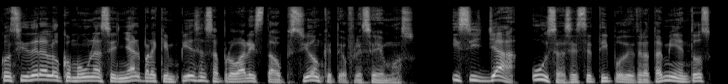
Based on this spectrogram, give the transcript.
Considéralo como una señal para que empieces a probar esta opción que te ofrecemos. Y si ya usas este tipo de tratamientos,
